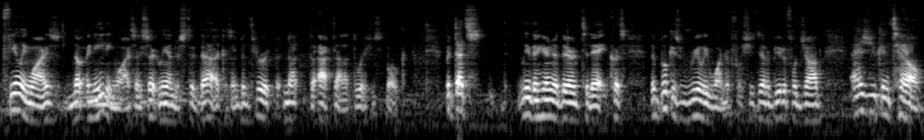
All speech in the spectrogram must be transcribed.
Feeling wise, no, needing wise, I certainly understood that because I've been through it, but not to act on it the way she spoke. But that's neither here nor there today because the book is really wonderful. She's done a beautiful job. As you can tell,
